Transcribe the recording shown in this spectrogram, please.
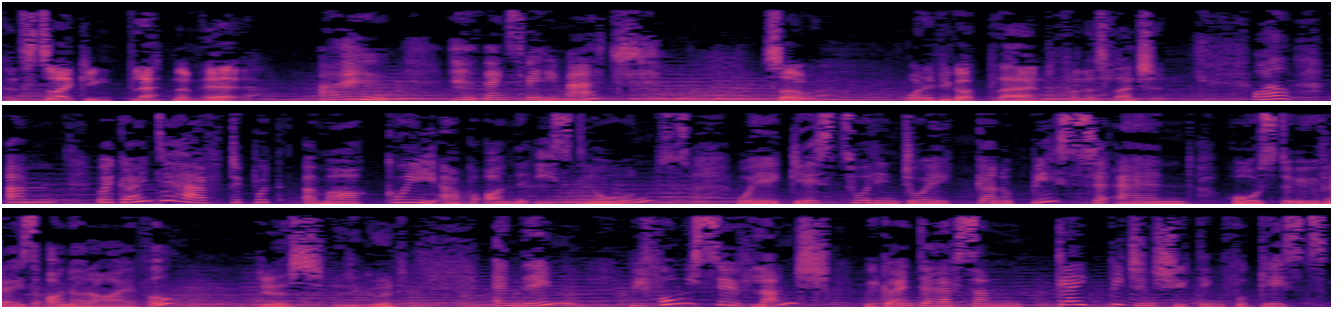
and striking platinum hair. Oh, thanks very much. So, what have you got planned for this luncheon? Well, um, we're going to have to put a marquee up on the east lawns where guests will enjoy canopies and horse de oeuvres on arrival. Yes, very good. And then, before we serve lunch, we're going to have some clay pigeon shooting for guests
